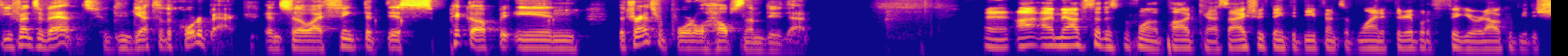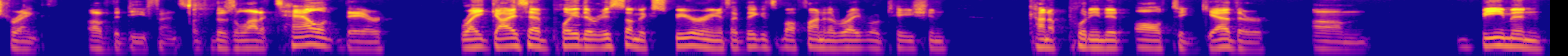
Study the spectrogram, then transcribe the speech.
defensive ends who can get to the quarterback. And so I think that this pickup in the transfer portal helps them do that. And I, I mean, I've said this before on the podcast. I actually think the defensive line, if they're able to figure it out, could be the strength of the defense. There's a lot of talent there, right? Guys have played. There is some experience. I think it's about finding the right rotation, kind of putting it all together. Um, Beamon,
